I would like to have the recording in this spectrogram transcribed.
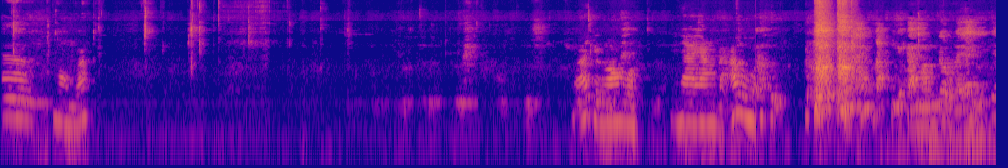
Ờ, ngon quá. Quá trời ngon rồi. Chị hai ăn đã luôn rồi. Ngon chút chắc luôn nó lấy gì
